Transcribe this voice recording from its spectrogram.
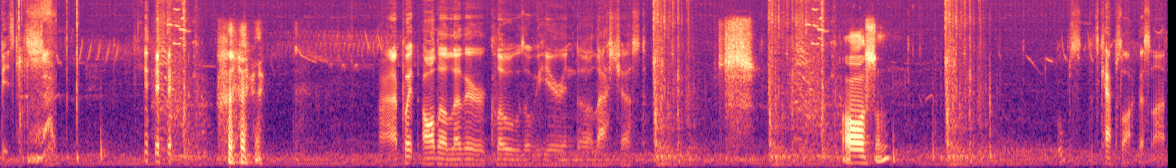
Biscuit shit. Alright, I put all the leather clothes over here in the last chest. awesome. Oops, that's caps lock. That's not.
